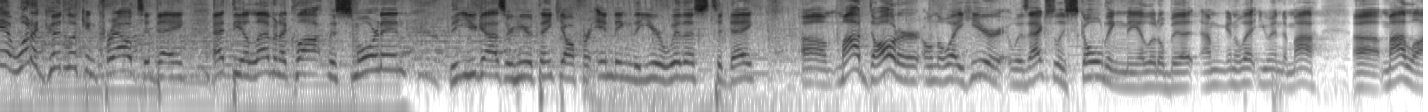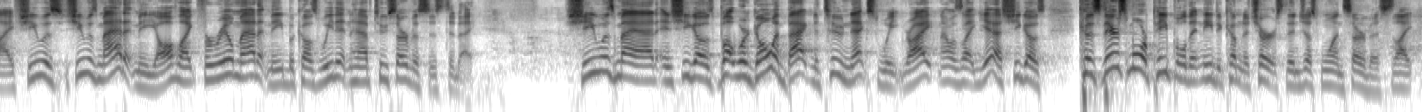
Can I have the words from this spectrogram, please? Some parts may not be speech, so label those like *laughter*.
Man, what a good looking crowd today at the 11 o'clock this morning that you guys are here. Thank y'all for ending the year with us today. Um, my daughter on the way here was actually scolding me a little bit. I'm going to let you into my uh, my life. She was she was mad at me, y'all, like for real mad at me because we didn't have two services today. She was mad and she goes, But we're going back to two next week, right? And I was like, Yeah. She goes, Because there's more people that need to come to church than just one service. Like,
